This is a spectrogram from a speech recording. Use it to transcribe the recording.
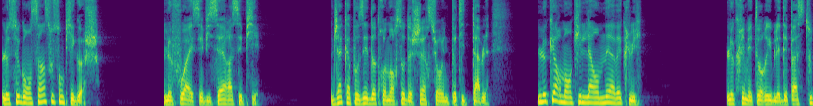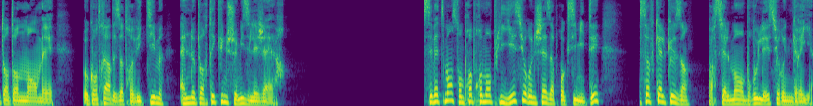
Le second sein sous son pied gauche. Le foie et ses viscères à ses pieds. Jack a posé d'autres morceaux de chair sur une petite table. Le cœur manque, il l'a emmené avec lui. Le crime est horrible et dépasse tout entendement, mais au contraire des autres victimes, elle ne portait qu'une chemise légère. Ses vêtements sont proprement pliés sur une chaise à proximité, sauf quelques-uns, partiellement brûlés sur une grille.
